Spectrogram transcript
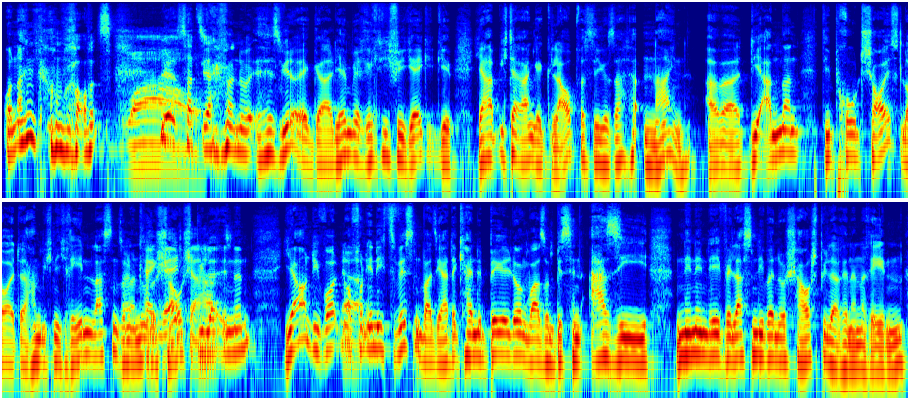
Und dann kam raus, Wow. ja, das hat sie einfach nur, es ist mir doch egal, die haben mir richtig viel Geld gegeben. Ja, habe ich daran geglaubt, was sie gesagt hat? Nein. Aber die anderen, die Pro-Choice-Leute, haben mich nicht reden lassen, sondern nur so SchauspielerInnen. Ja, und die wollten auch Ja. von ihr nichts wissen, weil sie hatte keine Bildung, war so ein bisschen assi. Nee, nee, nee, wir lassen lieber nur Schauspielerinnen reden.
